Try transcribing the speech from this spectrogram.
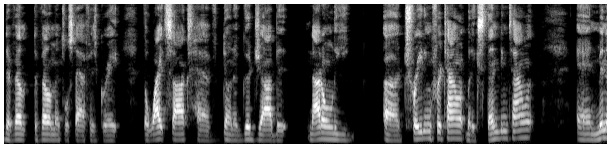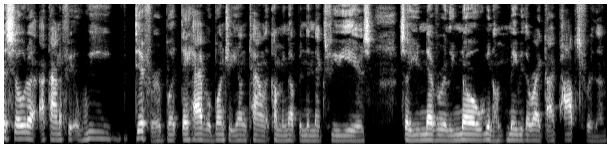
develop, developmental staff is great. The White Sox have done a good job at not only uh, trading for talent, but extending talent. And Minnesota, I kind of feel we differ, but they have a bunch of young talent coming up in the next few years. So you never really know, you know, maybe the right guy pops for them.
